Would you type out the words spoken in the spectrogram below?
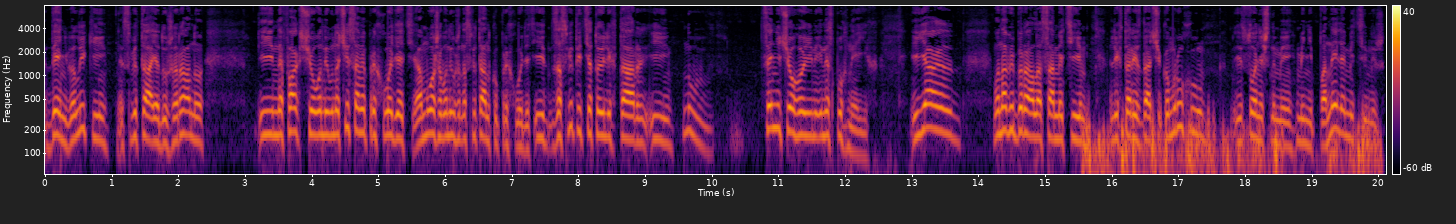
день великий, світає дуже рано. І не факт, що вони вночі саме приходять, а може вони вже на світанку приходять. І засвітиться той ліхтар, і ну, це нічого і не спугне їх. І я, вона вибирала саме ті ліхтари з датчиком руху, із сонячними міні-панелями, цими ж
